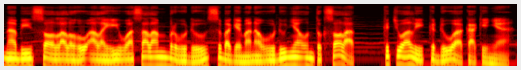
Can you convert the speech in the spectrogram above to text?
Nabi Sallallahu Alaihi Wasallam berwudu sebagaimana wudunya untuk sholat, kecuali kedua kakinya.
